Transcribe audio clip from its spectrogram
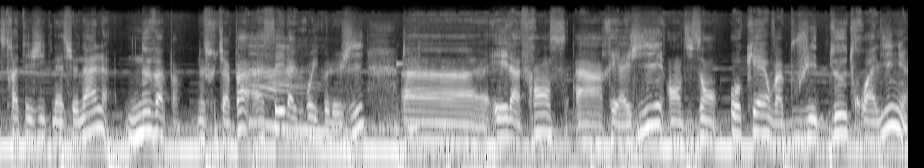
stratégique national ne va pas, ne soutient pas ah. assez l'agroécologie. et la France a réagi en disant, ok, on va bouger deux, trois lignes,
